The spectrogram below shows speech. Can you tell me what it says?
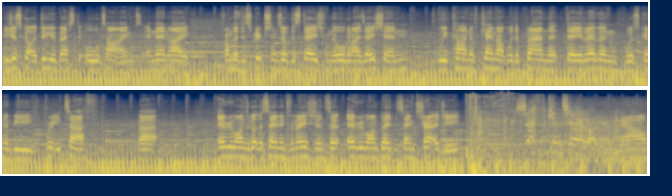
you just got to do your best at all times. And then, like, from the descriptions of the stage from the organisation, we kind of came up with a plan that day 11 was going to be pretty tough, but everyone's got the same information, so everyone played the same strategy. Seth Quintero. Now,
